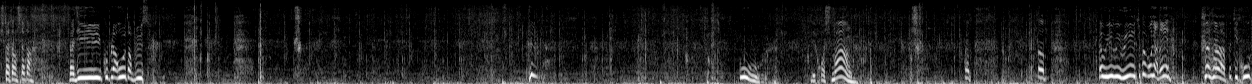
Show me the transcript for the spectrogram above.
Je t'attends, je t'attends. Vas-y, coupe la route en plus. Ouh Décrochement Hop Hop Ah oui, oui, oui, tu peux me regarder Petit trou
